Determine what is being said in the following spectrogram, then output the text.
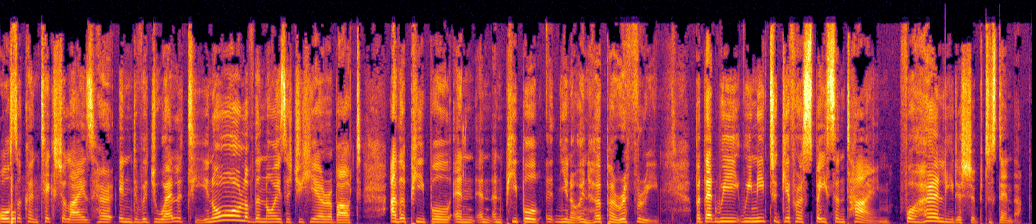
also contextualize her individuality in all of the noise that you hear about other people and, and, and people, you know, in her periphery. But that we, we need to give her space and time for her leadership to stand up.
